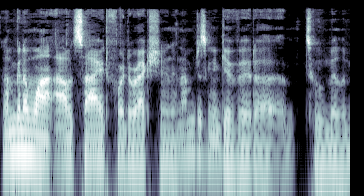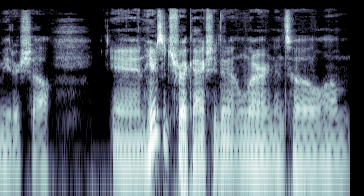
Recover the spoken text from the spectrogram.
And I'm going to want outside for direction and I'm just going to give it a 2 millimeter shell. And here's a trick I actually didn't learn until um,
